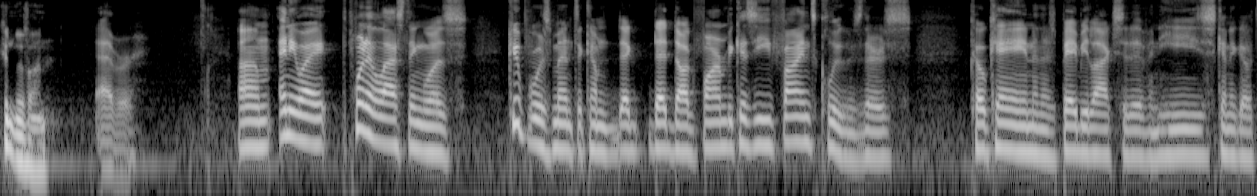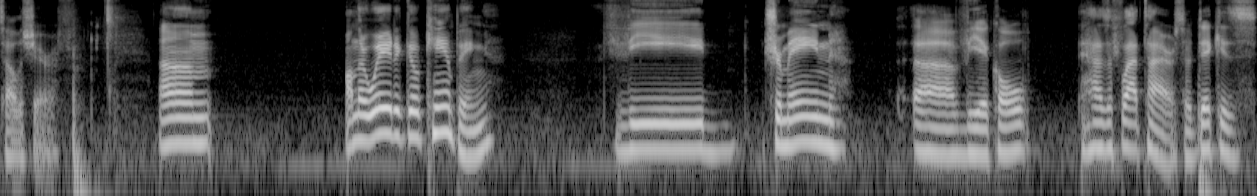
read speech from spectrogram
Could move on. ever. Um, anyway, the point of the last thing was Cooper was meant to come to Dead Dog Farm because he finds clues. There's cocaine and there's baby laxative, and he's gonna go tell the sheriff. Um, on their way to go camping, the Tremaine uh, vehicle has a flat tire. So Dick is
